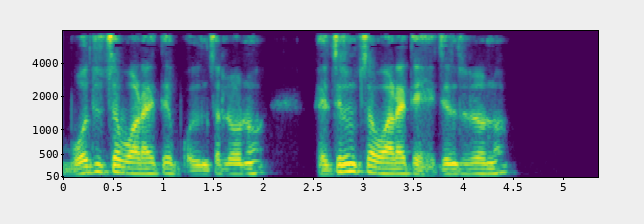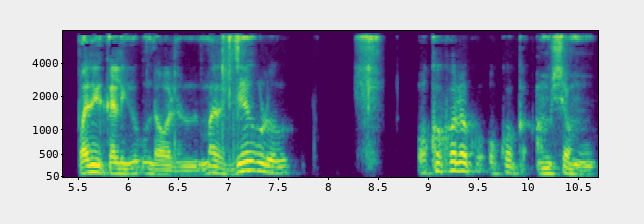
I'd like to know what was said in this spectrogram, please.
బోధించేవాడైతే బోధించలోను హెచ్చరించేవాడైతే హెచ్చరించలోను పని కలిగి ఉండవాలను. మరి దేవుడు ఒక్కొక్కరికి ఒక్కొక్క అంశము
